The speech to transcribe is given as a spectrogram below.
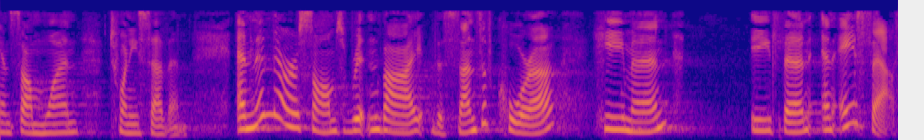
and Psalm 127. And then there are Psalms written by the sons of Korah, Heman, Ethan, and Asaph.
